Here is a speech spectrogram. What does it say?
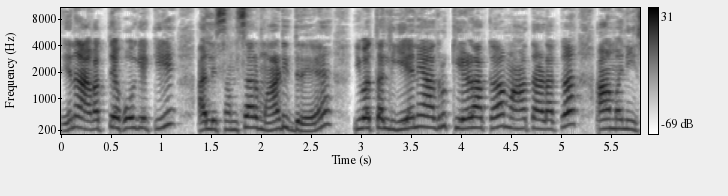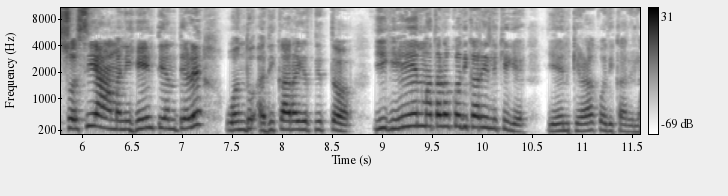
ಏನೋ ಅವತ್ತೇ ಹೋಗ್ಯಾಕಿ ಅಲ್ಲಿ ಸಂಸಾರ ಮಾಡಿದ್ರೆ ಇವತ್ತಲ್ಲಿ ಏನೇ ಆದ್ರೂ ಕೇಳಾಕ, ಮಾತಾಡಕ, ಆ ಮನಿ ಸೊಸಿ, ಆ ಮನಿ ಹೇಂತಿ ಅಂತೇಳಿ ಒಂದು ಅಧಿಕಾರ ಇರ್ತಿತ್ತು. ಈಗ ಏನ್ ಮಾತಾಡೋಕೆ ಅಧಿಕಾರ ಇಲ್ಲಿಕ್ಕಿಗೆ? ಏನ್ ಕೇಳಕ್ ಅಧಿಕಾರ ಇಲ್ಲ.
